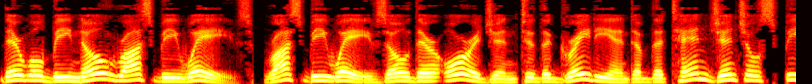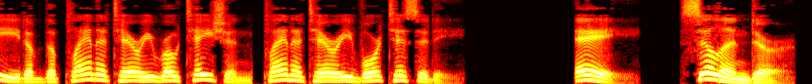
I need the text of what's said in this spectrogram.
there will be no Rossby waves. Rossby waves owe their origin to the gradient of the tangential speed of the planetary rotation, planetary vorticity. A cylinder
